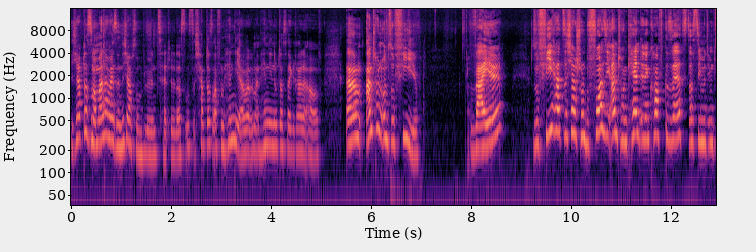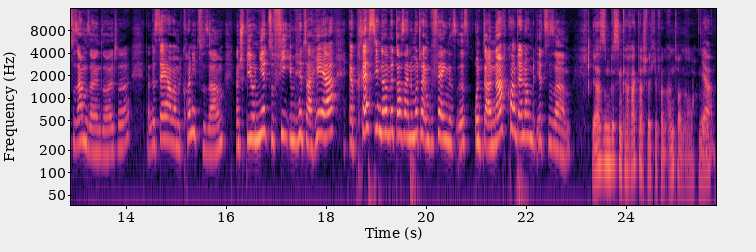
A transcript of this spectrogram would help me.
ich hab das normalerweise nicht auf so einem blöden Zettel. Das ist, ich habe das auf dem Handy, aber mein Handy nimmt das ja gerade auf. Ähm, Anton und Sophie. Weil Sophie hat sich ja schon, bevor sie Anton kennt, in den Kopf gesetzt, dass sie mit ihm zusammen sein sollte. Dann ist er ja aber mit Conny zusammen. Dann spioniert Sophie ihm hinterher, erpresst ihn damit, dass seine Mutter im Gefängnis ist. Und danach kommt er noch mit ihr zusammen. Ja, das ist ein bisschen Charakterschwäche von Anton auch. Ne? Ja.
